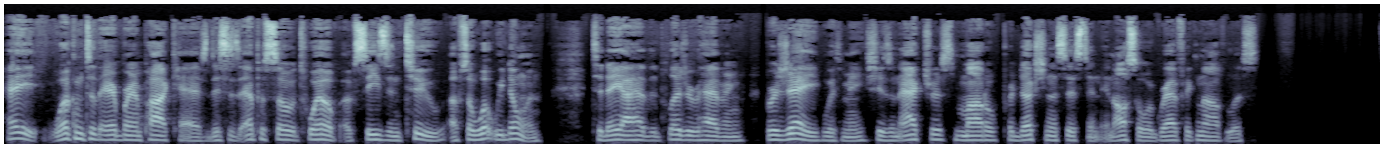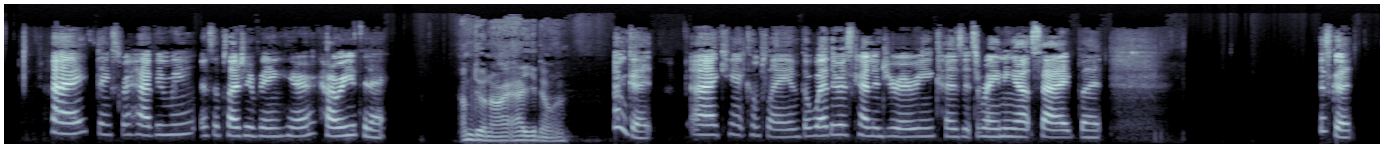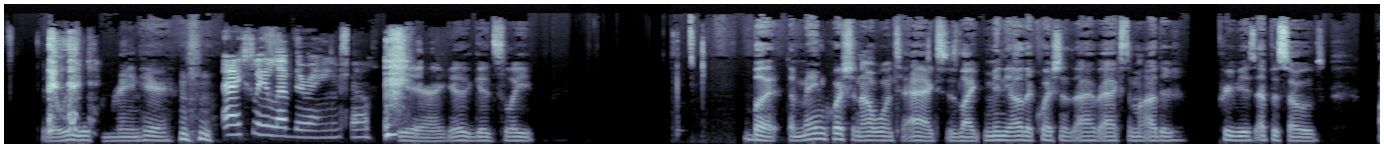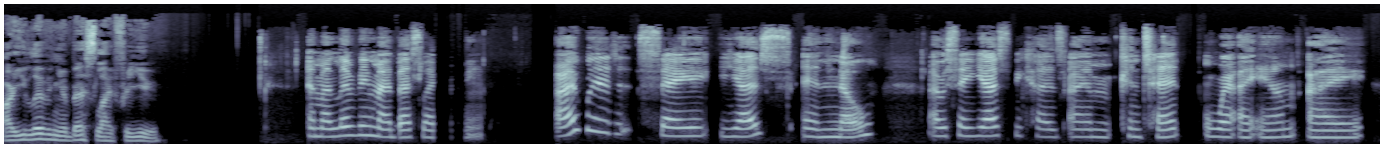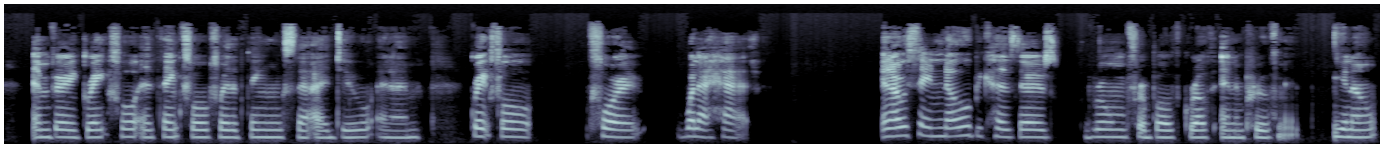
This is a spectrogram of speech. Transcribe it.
Hey, welcome to the Airbrand Podcast. This is episode 12 of season two of So What We Doing. Today I have the pleasure of having Brejé with me. She's an actress, model, production assistant, and also a graphic novelist. Hi, thanks for having me. It's a pleasure being here. How are you today? I'm doing all right. How you doing? I'm good. I can't complain. The weather is kind of dreary because it's raining outside, but it's good. Yeah, we need some rain here. I actually love the rain, so. yeah, get good sleep. But the main question I want to ask is like many other questions I have asked in my other previous episodes. Are you living your best life for you? Am I living my best life for me? I would say yes and no. I would say yes because I am content where I am. I am very grateful and thankful for the things that I do, and I'm grateful for what I have. And I would say no because there's room for both growth and improvement. You know,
